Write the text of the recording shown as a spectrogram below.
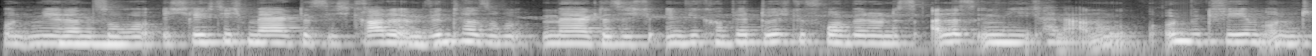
und mir dann so, ich richtig merke, dass ich gerade im Winter so merke, dass ich irgendwie komplett durchgefroren bin und das alles irgendwie, keine Ahnung, unbequem und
